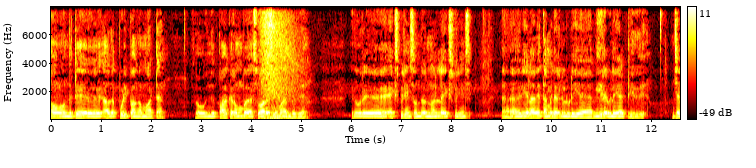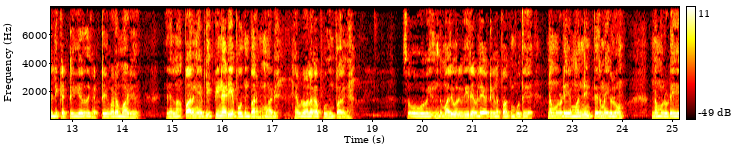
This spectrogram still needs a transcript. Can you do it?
அவங்க வந்துட்டு அதை பிடிப்பாங்க மாட்டை. ஸோ இந்த பார்க்க ரொம்ப சுவாரஸ்யமாக இருந்தது. இது ஒரு எக்ஸ்பீரியன்ஸ் வந்து ஒரு நல்ல எக்ஸ்பீரியன்ஸ் ரியலாகவே தமிழர்களுடைய வீர விளையாட்டு இது. ஜல்லிக்கட்டு எருதுக்கட்டு வடமாடு இதெல்லாம். பாருங்கள் எப்படி பின்னாடியே போகுதுன்னு பாருங்கள் மாடு. எவ்வளோ அழகாக போகுதுன்னு பாருங்கள் ஸோ இந்த மாதிரி ஒரு வீர விளையாட்டுகளை பார்க்கும்போது நம்மளுடைய மண்ணின் பெருமைகளும் நம்மளுடைய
